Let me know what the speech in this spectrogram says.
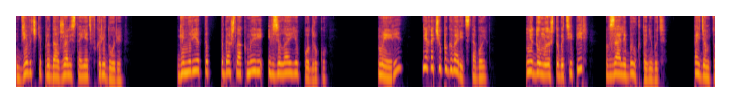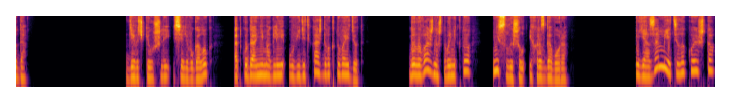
Девочки продолжали стоять в коридоре. Генриетта подошла к Мэри и взяла ее под руку. «Мэри, я хочу поговорить с тобой. Не думаю, чтобы теперь в зале был кто-нибудь. Пойдем туда». Девочки ушли и сели в уголок, откуда они могли увидеть каждого, кто войдет. Было важно, чтобы никто не слышал их разговора. «Я заметила кое-что»,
